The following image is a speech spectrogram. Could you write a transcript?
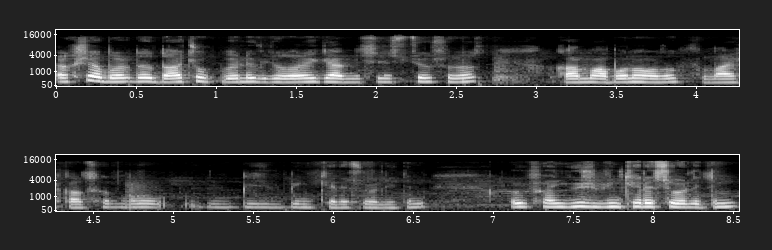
Arkadaşlar bu arada daha çok böyle videolara gelmesini istiyorsanız kanalıma abone olup like atın. Bunu bir bin kere söyledim. Lütfen yüz bin kere söyledim.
